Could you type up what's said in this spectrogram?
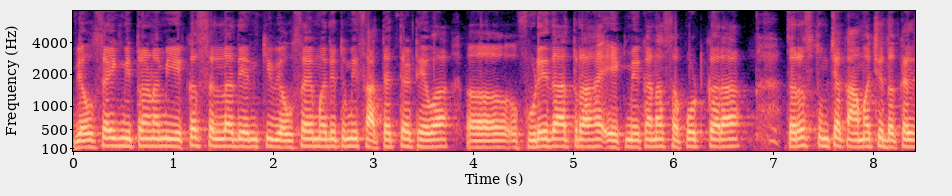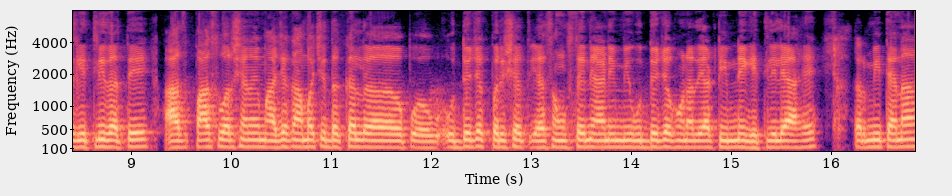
व्यावसायिक मित्रांना मी एकच सल्ला देईन की व्यवसायामध्ये तुम्ही सातत्य ठेवा पुढे जात राहा एकमेकांना सपोर्ट करा. तरच तुमच्या कामाची दखल घेतली जाते. आज पाच वर्षाने माझ्या कामाची दखल उद्योजक परिषद या संस्थेने आणि मी उद्योजक होणार या टीमने घेतलेली आहे. तर मी त्यांना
